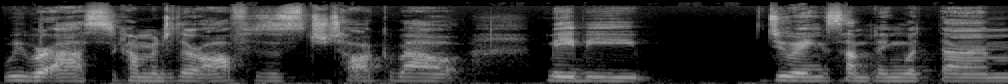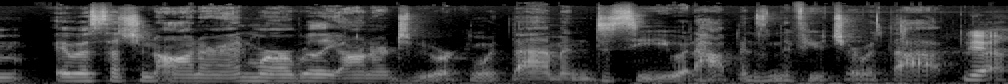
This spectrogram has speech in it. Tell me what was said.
we were asked to come into their offices to talk about maybe doing something with them it was such an honor and we're really honored to be working with them and to see what happens in the future with that yeah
